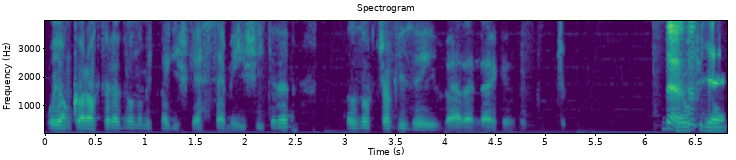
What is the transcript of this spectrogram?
olyan karaktered van, amit meg is kell személyisítened, azok csak izével rendelkeznek. Csak De, Jó, figyelj,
